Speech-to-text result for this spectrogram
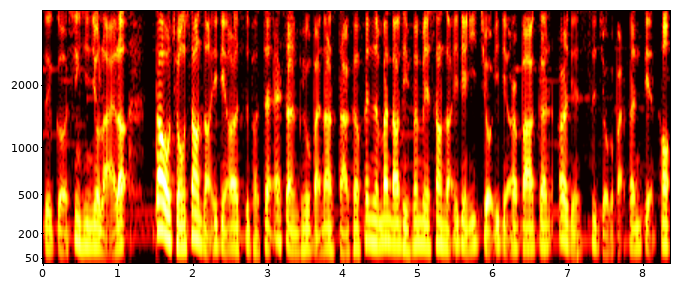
这个信心就来了。道琼上涨一点二四 percent，S&P 五百、纳斯达克、分成半导体分别上涨一点一九、一点二八跟二点四九个百分点。哦，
